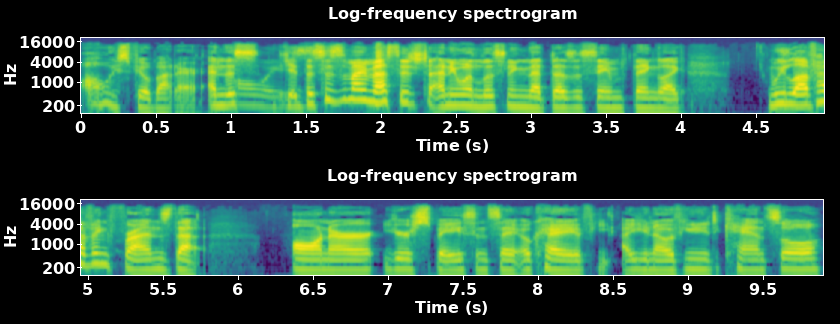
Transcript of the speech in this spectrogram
always feel better. And this, Always. this is my message to anyone listening that does the same thing. Like, we love having friends that honor your space and say, okay, if you, you know, if you need to cancel,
